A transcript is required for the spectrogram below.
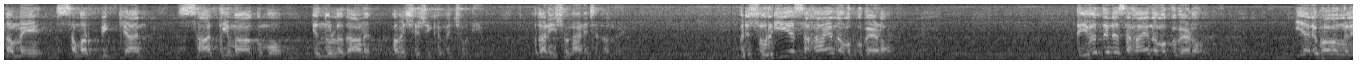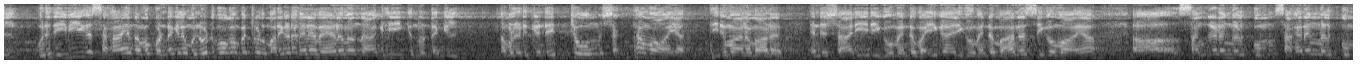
നമ്മെ സമർപ്പിക്കാൻ സാധ്യമാകുമോ എന്നുള്ളതാണ് അവശേഷിക്കുന്ന ചോദ്യം. അതാണ് ഈശോ കാണിച്ചു തന്നെ ഒരു സ്വർഗീയ സഹായം നമുക്ക് വേണോ? ദൈവത്തിന്റെ സഹായം നമുക്ക് വേണോ? ഈ അനുഭവങ്ങളിൽ ഒരു ദൈവീക സഹായം നമുക്കുണ്ടെങ്കിലും മുന്നോട്ട് പോകാൻ പറ്റുള്ളൂ. മറികടങ്ങനെ വേണമെന്ന് ആഗ്രഹിക്കുന്നുണ്ടെങ്കിൽ നമ്മൾ എടുക്കേണ്ട ഏറ്റവും ശക്തമായ തീരുമാനമാണ് എന്റെ ശാരീരികവും എന്റെ വൈകാരികവും എന്റെ മാനസികവുമായ സങ്കടങ്ങൾക്കും സഹനങ്ങൾക്കും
